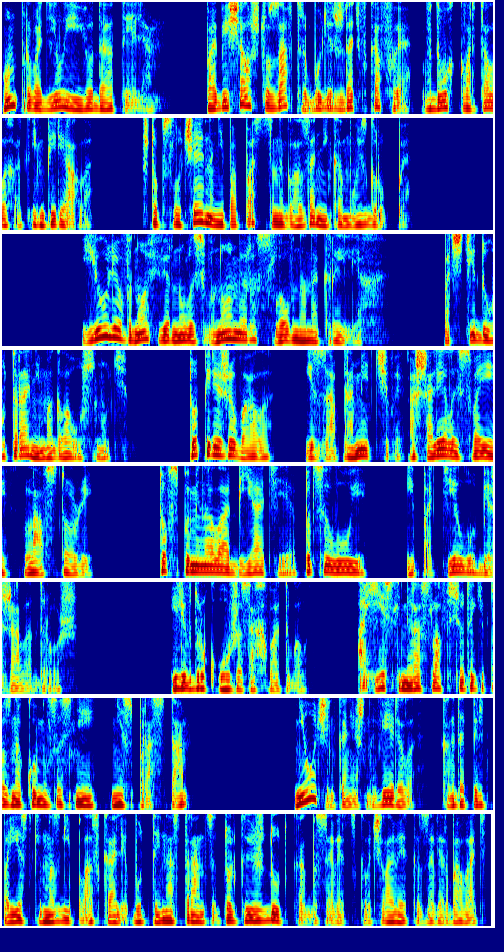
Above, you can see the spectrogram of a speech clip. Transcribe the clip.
Он проводил ее до отеля. Пообещал, что завтра будет ждать в кафе в двух кварталах от Империала, чтоб случайно не попасться на глаза никому из группы. Юля вновь вернулась в номер, словно на крыльях. Почти до утра не могла уснуть. То переживала из-за опрометчивой, ошалелой своей love story, то вспоминала объятия, поцелуи, и по телу бежала дрожь. Или вдруг ужас охватывал. А если Мирослав все-таки познакомился с ней неспроста? Не очень, конечно, верила, когда перед поездкой мозги полоскали, будто иностранцы только и ждут, как бы советского человека завербовать.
